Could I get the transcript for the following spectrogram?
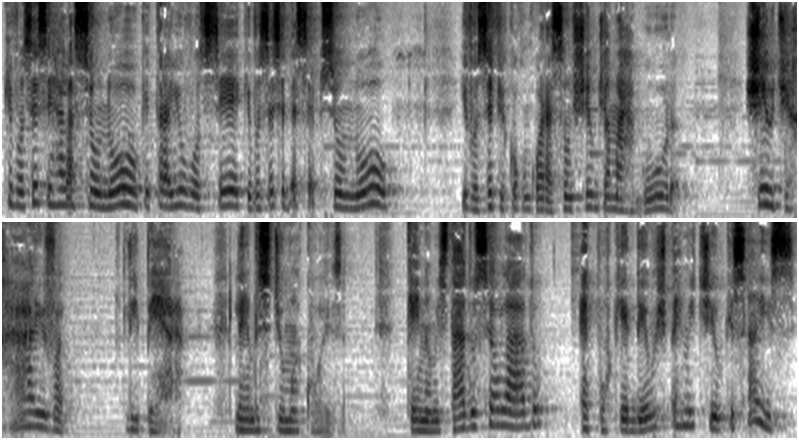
que você se relacionou, que traiu você, que você se decepcionou, e você ficou com o coração cheio de amargura, cheio de raiva. Libera. Lembre-se de uma coisa: quem não está do seu lado é porque Deus permitiu que saísse.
